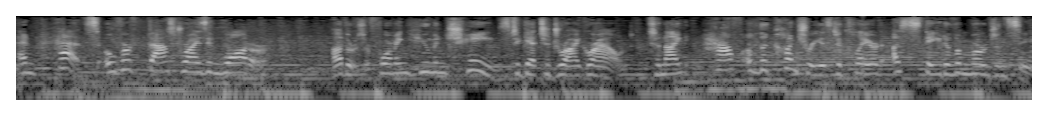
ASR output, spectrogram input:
and pets over fast rising water. Others are forming human chains to get to dry ground. Tonight, half of the country is declared a state of emergency.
